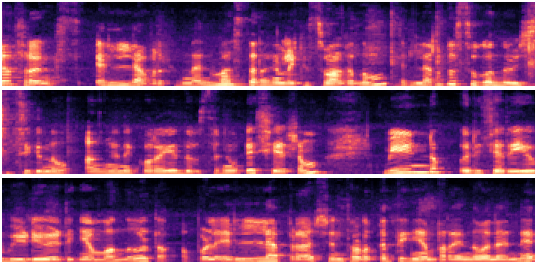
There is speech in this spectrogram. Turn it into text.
ഹലോ ഫ്രണ്ട്സ് എല്ലാവർക്കും നന്മാസ്തരങ്ങളിലേക്ക് സ്വാഗതം. എല്ലാവർക്കും സുഖമെന്ന് വിശ്വസിക്കുന്നു. അങ്ങനെ കുറേ ദിവസങ്ങൾക്ക് ശേഷം വീണ്ടും ഒരു ചെറിയ വീഡിയോ ആയിട്ട് ഞാൻ വന്നു കേട്ടോ. അപ്പോൾ എല്ലാ പ്രാവശ്യവും തുടക്കത്തിൽ ഞാൻ പറയുന്ന പോലെ തന്നെ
